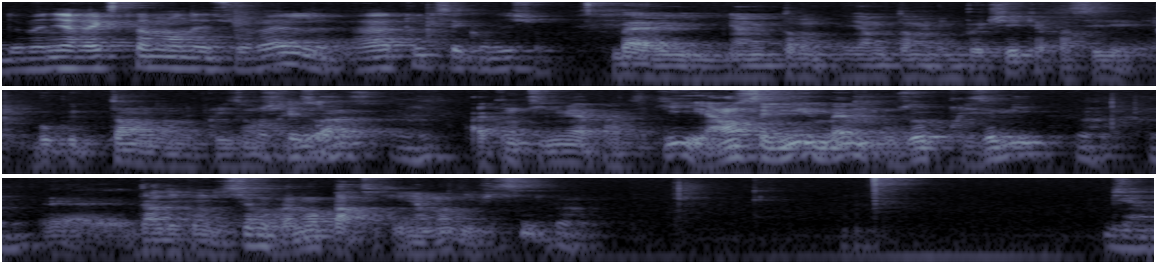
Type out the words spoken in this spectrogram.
de manière extrêmement naturelle à toutes ces conditions. Bah, il y a un temps, il y a un temps Rinpoche qui a passé beaucoup de temps dans les prisons chinoises, mmh. a continué à pratiquer et à enseigner même aux autres prisonniers, mmh. dans des conditions vraiment particulièrement difficiles. Bien,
